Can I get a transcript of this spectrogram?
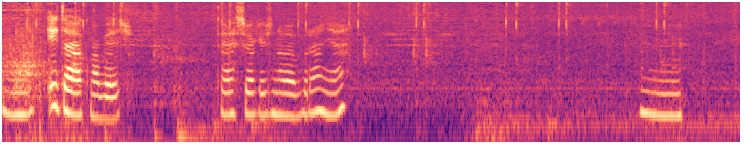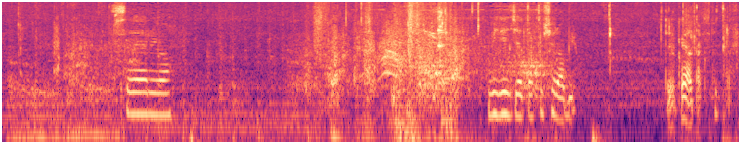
Mm, I tak ma być. Teraz są jakieś nowe bronie. Hmm. Serio. Widzicie, tak to się robi. Tylko ja tak potrafię.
